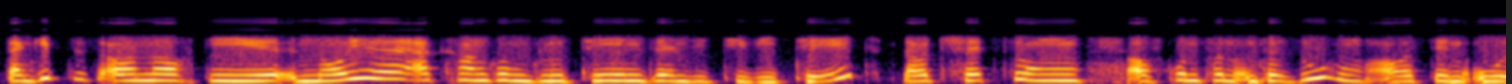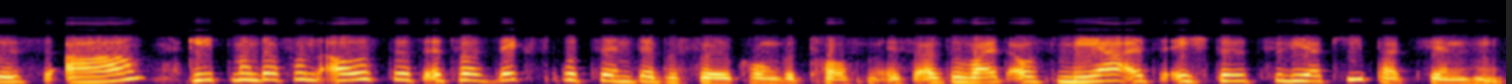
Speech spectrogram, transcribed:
Dann gibt es auch noch die neue Erkrankung Glutensensitivität. Laut Schätzungen aufgrund von Untersuchungen aus den USA geht man davon aus, dass etwa 6 Prozent der Bevölkerung betroffen ist, also weitaus mehr als echte Zöliakie-Patienten.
